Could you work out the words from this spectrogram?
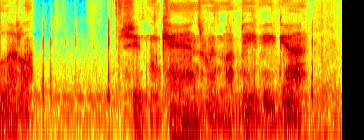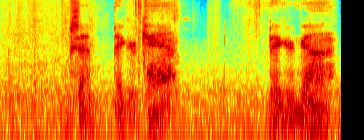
Little. Shooting cans with my BB gun. Except bigger can. Bigger gun.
